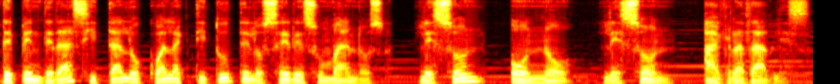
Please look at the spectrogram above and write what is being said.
dependerá si tal o cual actitud de los seres humanos le son o no le son agradables.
